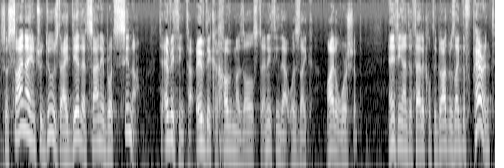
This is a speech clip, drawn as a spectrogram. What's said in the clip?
So Sinai introduced the idea that Sinai brought sinah to everything, to to anything that was like idol worship, anything antithetical to God was like the parent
